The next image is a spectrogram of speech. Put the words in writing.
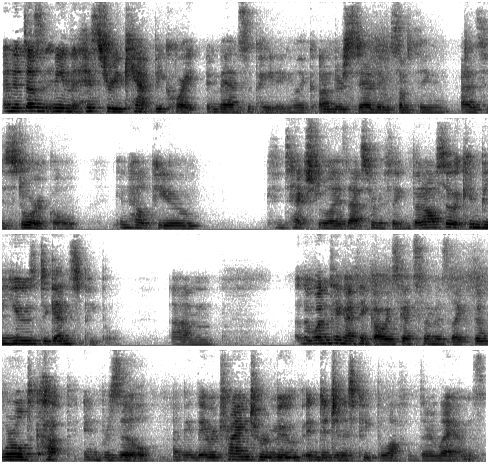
and it doesn't mean that history can't be quite emancipating. Like understanding something as historical can help you contextualize that sort of thing. But also, it can be used against people. Um, the one thing I think always gets them is like the World Cup in Brazil. I mean, they were trying to remove indigenous people off of their lands.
